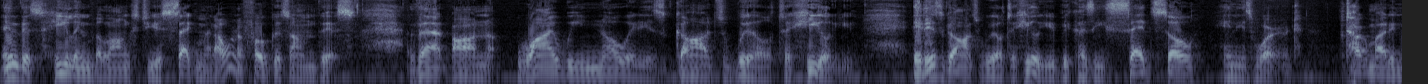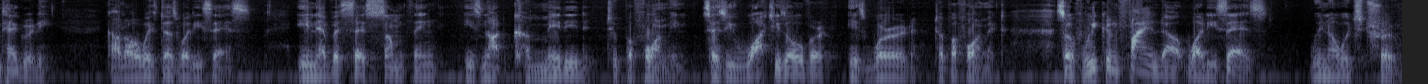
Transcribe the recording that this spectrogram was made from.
In this healing belongs to you segment, I want to focus on this that on why we know it is God's will to heal you. It is God's will to heal you because He said so in His Word. Talking about integrity, God always does what He says. He never says something He's not committed to performing. Says He watches over His Word to perform it. So if we can find out what He says, we know it's true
